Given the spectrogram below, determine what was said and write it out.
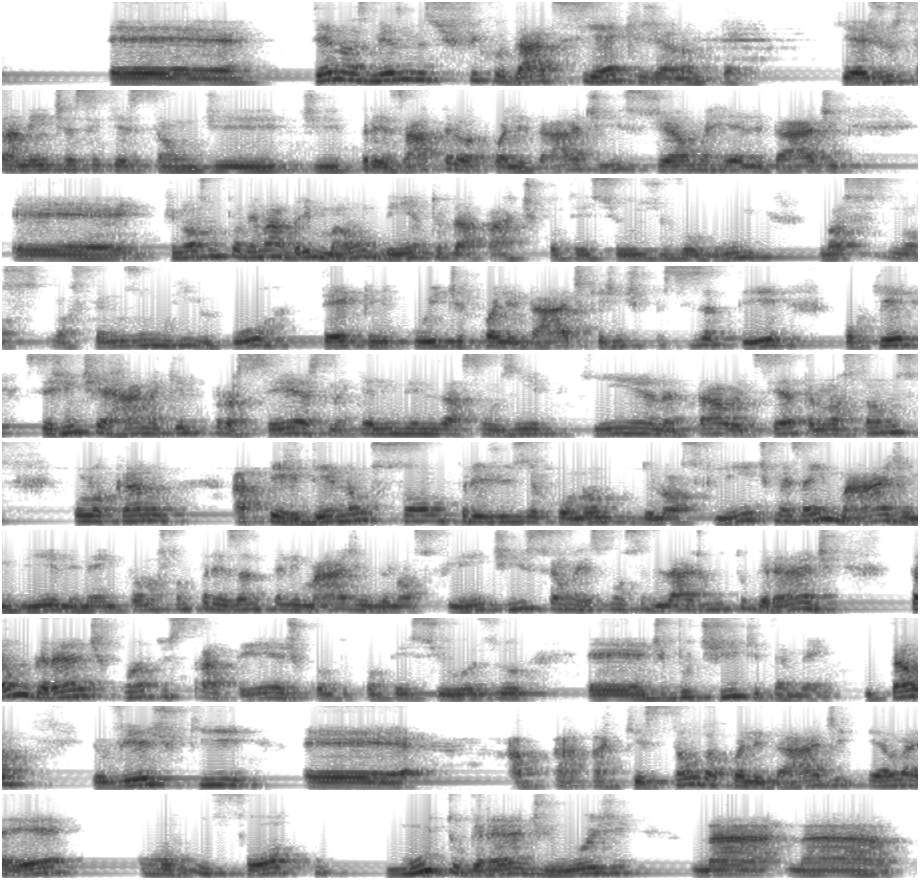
é, tendo as mesmas dificuldades, se é que já não tem, que é justamente essa questão de, de prezar pela qualidade, isso já é uma realidade é, que nós não podemos abrir mão dentro da parte de contencioso de volume. Nós, nós, nós temos um rigor técnico e de qualidade que a gente precisa ter, porque se a gente errar naquele processo, naquela indenizaçãozinha pequena, tal, etc., nós estamos colocando a perder não só um prejuízo econômico do nosso cliente, mas a imagem dele, né? Então, nós estamos prezando pela imagem do nosso cliente, e isso é uma responsabilidade muito grande, tão grande quanto estratégico, quanto contencioso é, de boutique também. Então, eu vejo que é, a, a, questão da qualidade ela é um, um foco muito grande hoje na, na,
